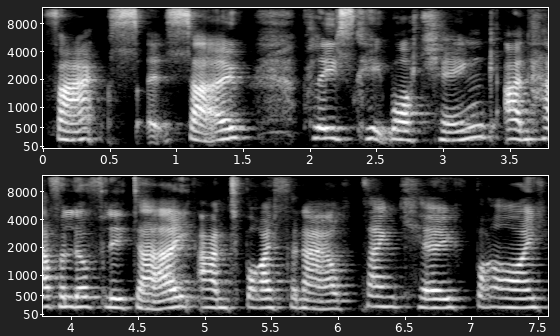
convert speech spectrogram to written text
facts. So please keep watching and have a lovely day and bye for now. Thank you. Bye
